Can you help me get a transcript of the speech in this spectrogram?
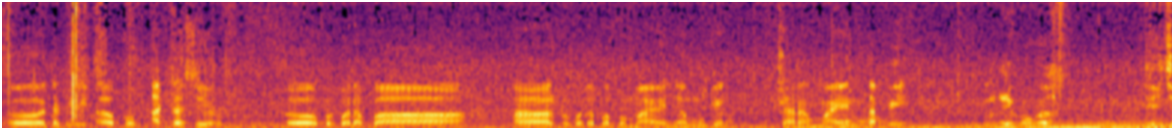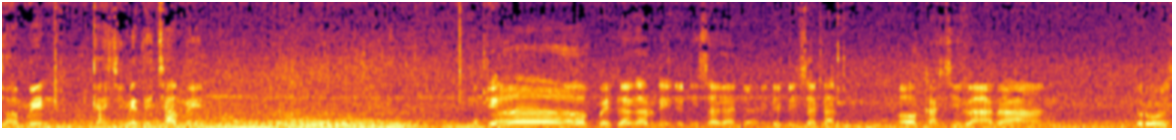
Eh, tadi eh, be- ada sih eh, beberapa hal beberapa pemain yang mungkin jarang main tapi itu kok dijamin gajinya dijamin mungkin Ah. eh, beda kan di Indonesia kan ya Indonesia kan eh, gaji larang terus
